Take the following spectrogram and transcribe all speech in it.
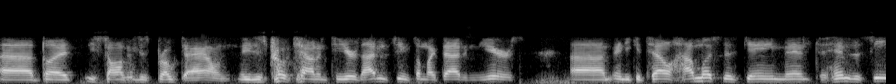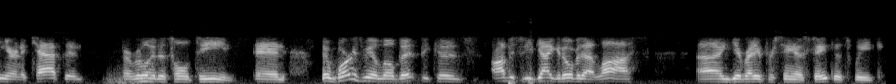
uh, but you saw him. He just broke down. He just broke down in tears. I haven't seen something like that in years, um, and you could tell how much this game meant to him as a senior and a captain, but really this whole team. And it worries me a little bit because obviously you got to get over that loss uh, and get ready for San Diego State this week.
